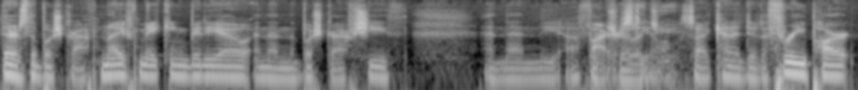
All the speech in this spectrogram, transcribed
there's the bushcraft knife making video, and then the bushcraft sheath. And then the uh, fire steel. So I kind of did a three part,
